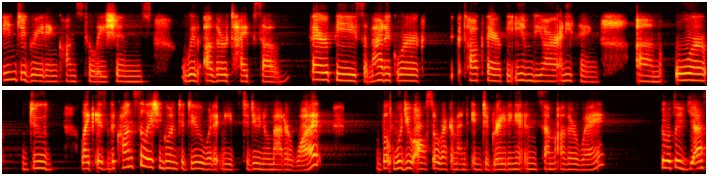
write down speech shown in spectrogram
integrating constellations with other types of therapy, somatic work, talk therapy, EMDR, anything? Um, or do like, is the constellation going to do what it needs to do no matter what? But would you also recommend integrating it in some other way? So it's a yes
